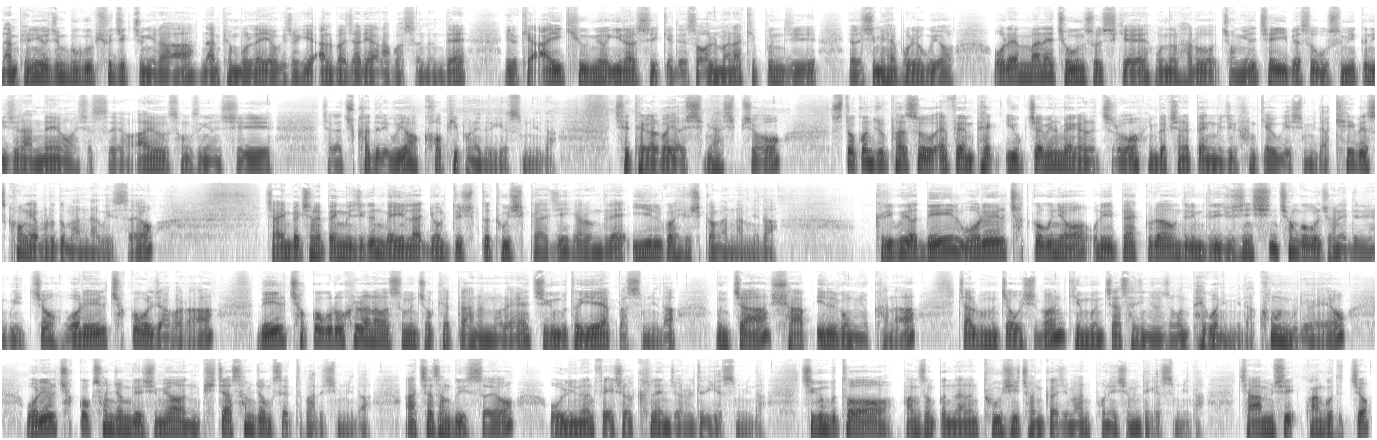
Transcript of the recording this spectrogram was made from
남편이 요즘 무급 휴직 중이라 남편 몰래 여기저기 알바 자리 알아봤었는데 이렇게 아이 키우며 일할 수 있게 돼서 얼마나 기쁜지 열심히 해보려고요. 오랜만에 좋은 소식에 오늘 하루 종일 제 입에서 웃음이 끊이질 않네요 하셨어요. 아유 성승현 씨 제가 축하드리고요. 커피 보내드리겠습니다. 재택 알바 열심히 하십시오. 수도권 주파수 FM 106.1MHz로 인백션의 백뮤직 함께하고 계십니다. KBS 콩 앱으로도 만나고 있어요. 자, 인백션의 백뮤직은 매일 낮 12시부터 2시까지 여러분들의 일과 휴식과 만납니다. 그리고요, 내일 월요일 첫 곡은요, 우리 백그라운드님들이 주신 신청곡을 전해드리고 있죠. 월요일 첫 곡을 잡아라. 내일 첫 곡으로 흘러나왔으면 좋겠다 하는 노래 지금부터 예약받습니다. 문자 1061, 짧은 문자 50원, 긴 문자 사진 전송은 100원입니다. 콩은 무료예요. 월요일 첫 곡 선정되시면 피자 3종 세트 받으십니다. 아차상도 있어요. 올리는 facial cleanser를 드리겠습니다. 지금부터 방송 끝나는 2시 전까지만 보내시면 되겠습니다. 잠시 광고 듣죠?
